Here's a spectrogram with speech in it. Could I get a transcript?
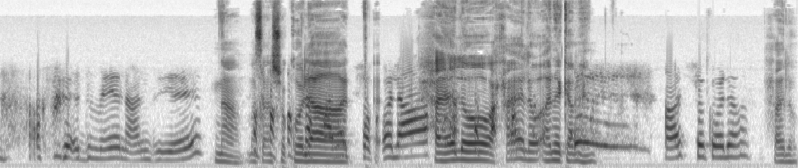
أكبر إدمان عندي اياه نعم مثلا شوكولات. حلو حلو. أنا كمان. على الشوكولا حلو.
